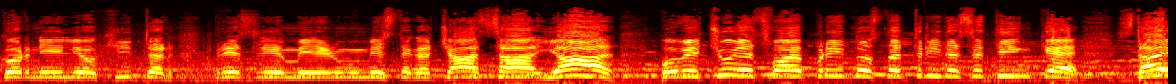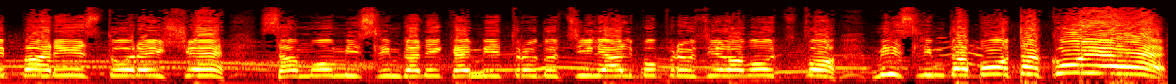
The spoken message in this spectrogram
Kornelijo Hiter, pri naslednjem merjenju mestnega časa, ja, povečuje svojo prednost na 30 tinke, zdaj pa res torej še samo mislim, da nekaj metrov do cilja ali bo prevzela vodstvo. Mislim, da bo tako je.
